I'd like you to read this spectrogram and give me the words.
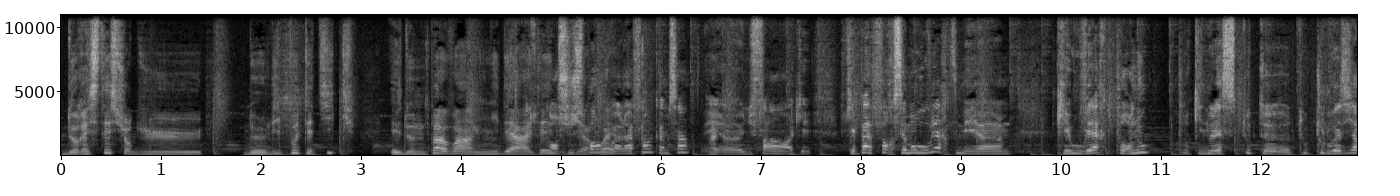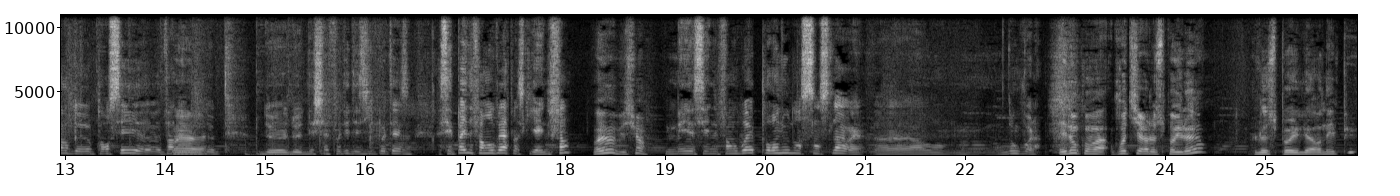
de rester sur du de l'hypothétique et de ne pas avoir une idée arrêtée En suspens, ouais, quoi, à la fin, comme ça. Et Ouais. euh, une fin euh, qui est, qui est pas forcément ouverte, mais euh, qui est ouverte pour nous, pour qui nous laisse tout, euh, tout, tout loisir de penser, de- Ouais, ouais. de- de- de- d'échafauder des hypothèses. C'est pas une fin ouverte parce qu'il y a une fin, ouais, bien sûr mais c'est une fin ouais pour nous dans ce sens-là, ouais. On- donc voilà. Et donc on va retirer le spoiler. Le spoiler n'est plus.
